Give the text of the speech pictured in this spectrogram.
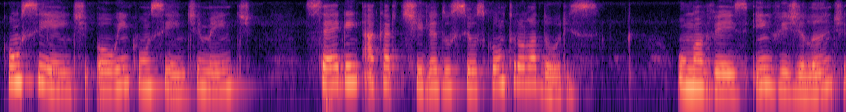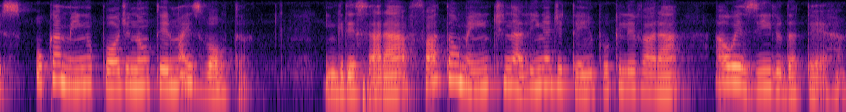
consciente ou inconscientemente, seguem a cartilha dos seus controladores uma vez invigilantes, o caminho pode não ter mais volta. Ingressará fatalmente na linha de tempo que levará ao exílio da terra.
